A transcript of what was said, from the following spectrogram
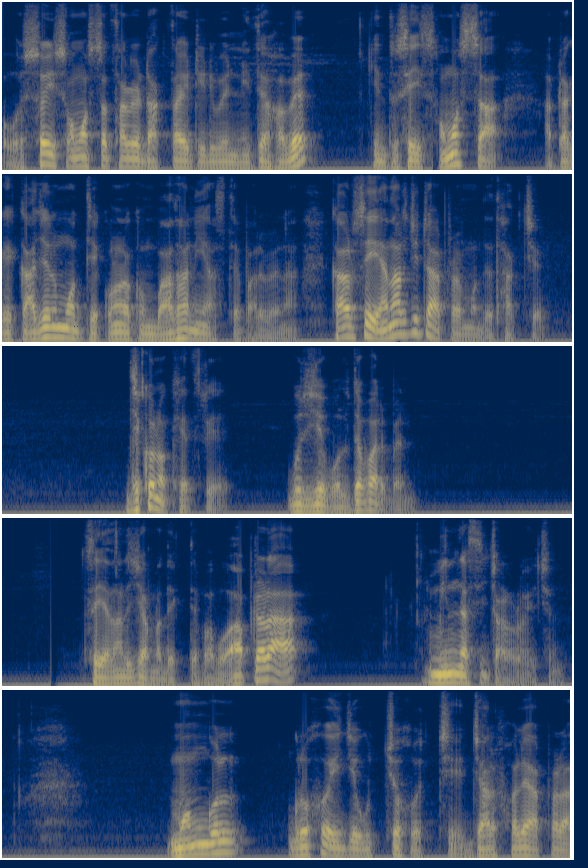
অবশ্যই সমস্যা থাকলে ডাক্তারি ট্রিটমেন্ট নিতে হবে। কিন্তু সেই সমস্যা আপনাকে কাজের মধ্যে কোনো রকম বাধা নিয়ে আসতে পারবে না। কারণ সেই এনার্জিটা আপনার মধ্যে থাকছে। যে কোনো ক্ষেত্রে বুঝিয়ে বলতে পারবেন। সেই এনার্জি আমরা দেখতে পাবো। আপনারা মীন রাশি যারা রয়েছেন, মঙ্গল গ্রহ এই যে উচ্চ হচ্ছে, যার ফলে আপনারা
